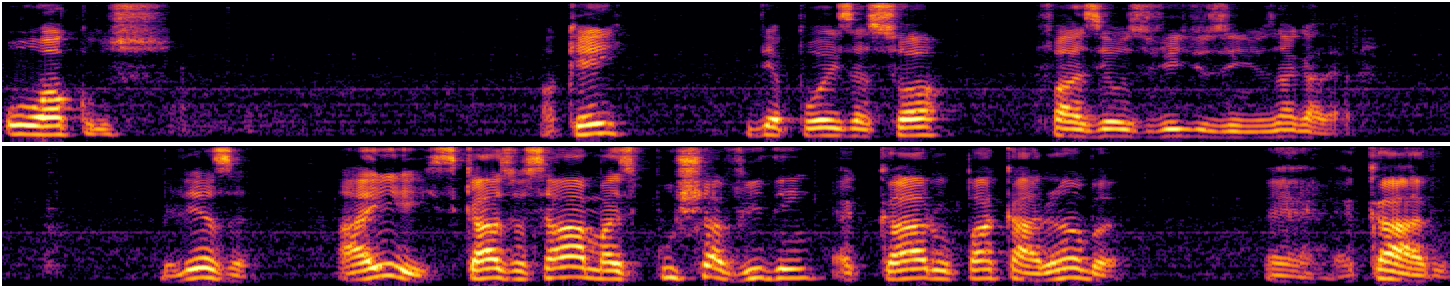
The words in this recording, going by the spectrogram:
o óculos, ok? E depois é só fazer os videozinhos, né galera? Beleza? Aí, caso você, ah, mas puxa vida, hein? É caro pra caramba. É, é caro.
